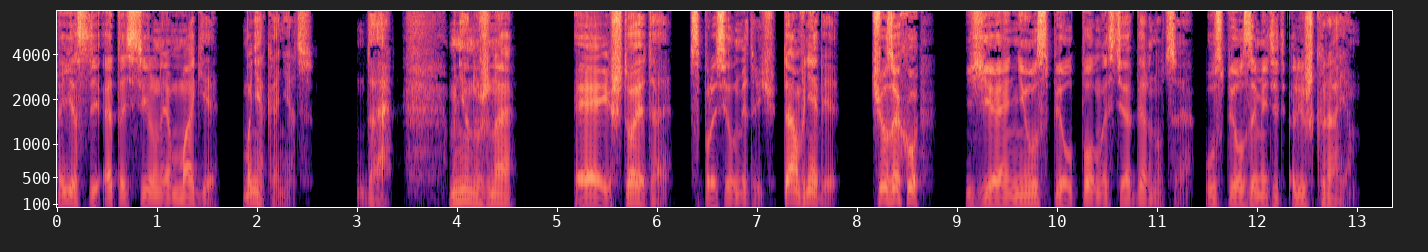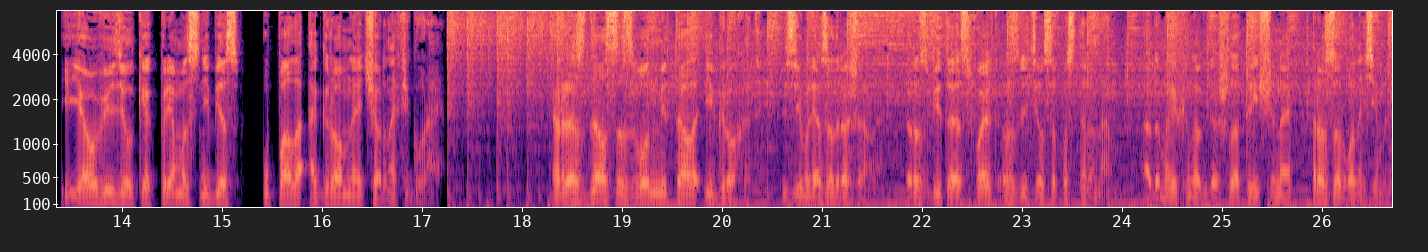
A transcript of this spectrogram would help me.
Если это сильная магия, мне конец. Да, мне нужна... «Эй, что это?» — спросил Митрич. «Там, в небе. Чё за ху...» Я не успел полностью обернуться. Успел заметить лишь краем я увидел, как прямо с небес упала огромная черная фигура. Раздался звон металла и грохот. Земля задрожала. Разбитый асфальт разлетелся по сторонам, а до моих ног дошла трещина разорванной земли.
